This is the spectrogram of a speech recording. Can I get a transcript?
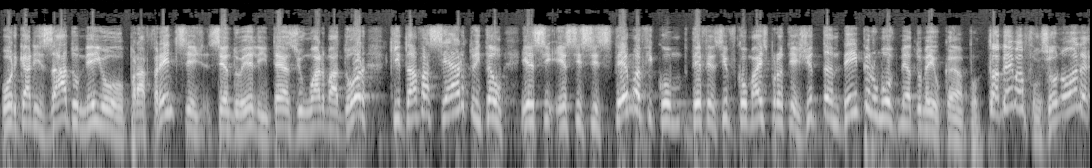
organizado meio para frente, sendo ele em tese um armador, que dava certo. Então, esse, esse sistema ficou defensivo ficou mais protegido também pelo movimento do meio-campo. Também, mas funcionou, né?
